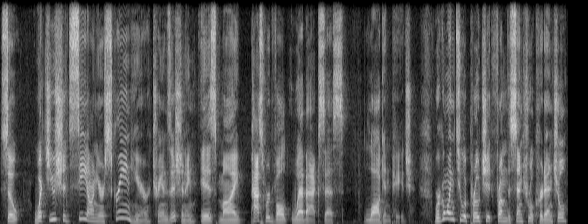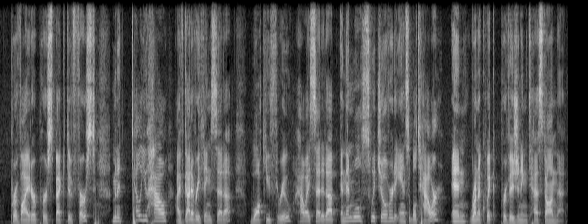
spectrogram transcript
So what you should see on your screen here, transitioning, is my Password Vault web access login page. We're going to approach it from the central credential provider perspective first. I'm going to tell you how I've got everything set up, walk you through how I set it up, and then we'll switch over to Ansible Tower and run a quick provisioning test on that.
